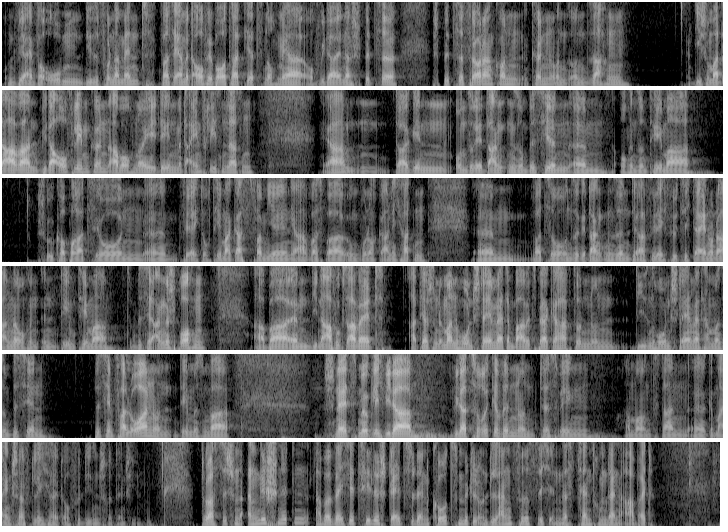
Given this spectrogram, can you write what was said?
Und wir einfach oben dieses Fundament, was er mit aufgebaut hat, jetzt noch mehr auch wieder in der Spitze, Spitze fördern können und, und Sachen, die schon mal da waren, wieder aufleben können, aber auch neue Ideen mit einfließen lassen. Ja, da gehen unsere Gedanken so ein bisschen ähm, auch in so ein Thema Schulkooperation, ähm, vielleicht auch Thema Gastfamilien, ja, was wir irgendwo noch gar nicht hatten, ähm, was so unsere Gedanken sind. Ja, vielleicht fühlt sich der ein oder andere auch in, in dem Thema so ein bisschen angesprochen. Aber ähm, die Nachwuchsarbeit hat ja schon immer einen hohen Stellenwert im Babelsberg gehabt und, und diesen hohen Stellenwert haben wir so ein bisschen, bisschen verloren und den müssen wir schnellstmöglich wieder, wieder zurückgewinnen und deswegen haben wir uns dann äh, gemeinschaftlich halt auch für diesen Schritt entschieden. Du hast es schon angeschnitten, aber welche Ziele stellst du denn kurz-, mittel- und langfristig in das Zentrum deiner Arbeit?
